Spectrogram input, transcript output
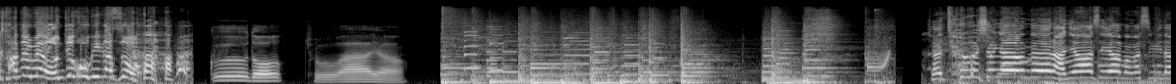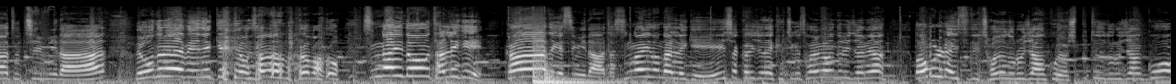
다들 왜 언제 거기 갔어? 구독 좋아요 자, 시청자 여러분들 안녕하세요. 반갑습니다. 두치입니다. 네, 오늘의 미니게임 영상은 바로 바로 순간이동 달리기가 되겠습니다. 자, 순간이동 달리기 시작하기 전에 규칙을 설명드리자면 WSD 전혀 누르지 않고 Shift 누르지 않고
